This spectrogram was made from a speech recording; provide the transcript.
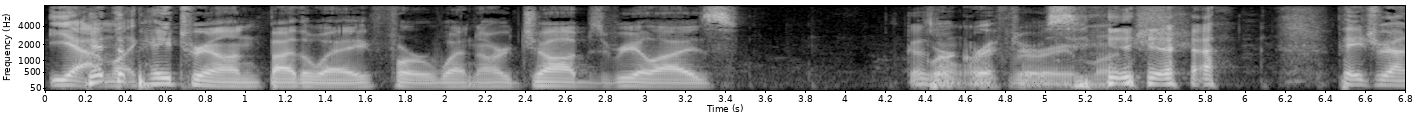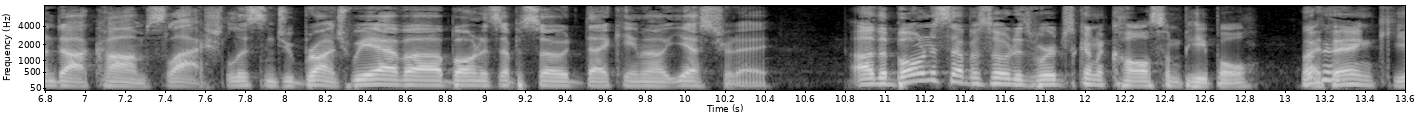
yeah, Hit I'm the like, Patreon, by the way, for when our jobs realize guys We're don't work grifters. very much. yeah. Patreon.com slash listen to brunch. We have a bonus episode that came out yesterday. Uh, the bonus episode is we're just going to call some people. I Okay. think. Yeah.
